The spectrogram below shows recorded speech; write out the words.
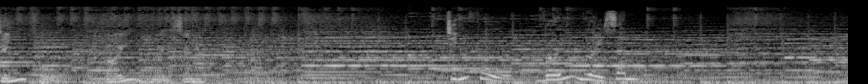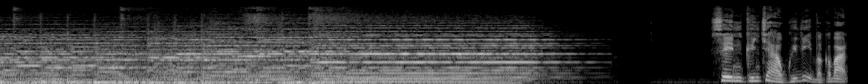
Chính phủ với người dân. Chính phủ với người dân. Xin kính chào quý vị và các bạn.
